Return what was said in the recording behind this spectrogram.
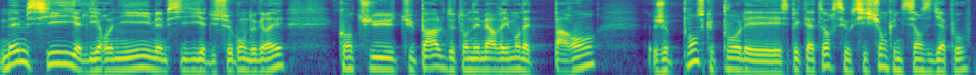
même s'il y a de l'ironie, même s'il y a du second degré, quand tu, tu parles de ton émerveillement d'être parent, je pense que pour les spectateurs, c'est aussi chiant qu'une séance diapo.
